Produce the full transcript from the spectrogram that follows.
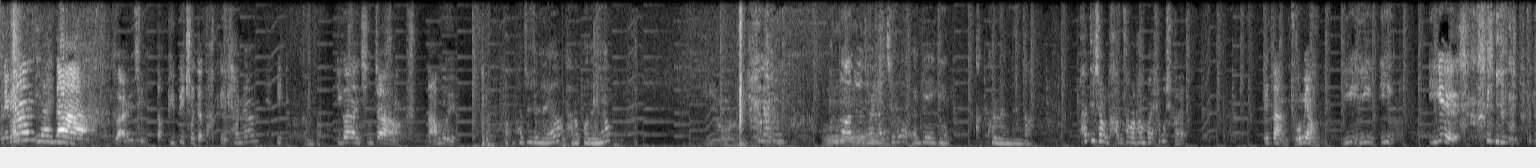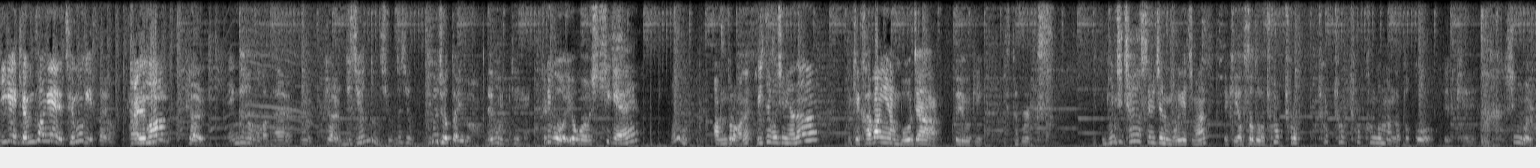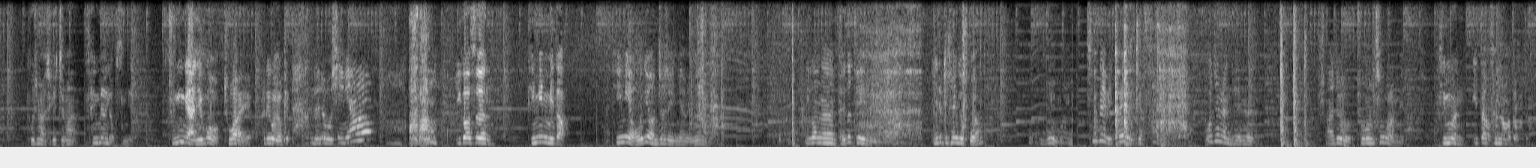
그러면 야, 딱 그거 알지? 딱빛 비출 때딱 이렇게 하면 햇빛 감성. 이거는 진짜 나무예요. 봐- 봐주실래요? 달았거든요? 이열 눈도 아주 잘 갖추고 여기 이게 탁 걸면 된다. 파티션 감상을 한번 해보실까요? 일단 조명. 이 이 이 이 게 이게 감성의 제목이 있어요. 별과 별. 앵두 정보가 별. 응, 별. 언제 지연도 지 혼자 지연. 이거 지었다 이거. 내가 언제? 그리고 요거 시계. 오, 안 들어가네? 밑에 보시면은 이렇게 가방이랑 모자 그 여기 스타벅스. 눈치 채셨을지는 모르겠지만 이렇게 엽서도 초록초록 초록초록 초록한 것만 놔뒀고 이렇게 식물 보시면 아시겠지만 생명이 없습니다. 죽은 게 아니고 좋아해요. 그리고 이렇게 딱 내려오시면 따당 이것은 빔입니다. 빔이 어디 얹어져 있냐면요. 이거는 bed table인데요. 이렇게 생겼고요. 어, 뭐 침대 밑에 이렇게 싹 꽂으면 되는 아주 좋은 친구랍니다. 빔은 이따가 설명하도록 하죠.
